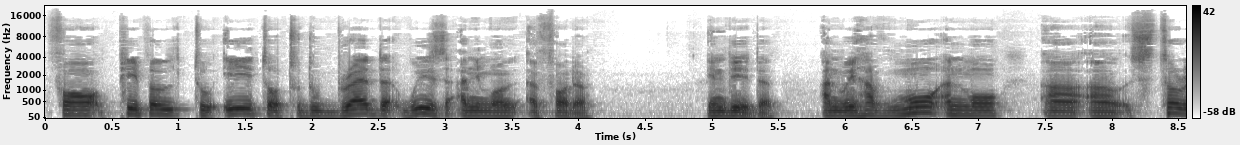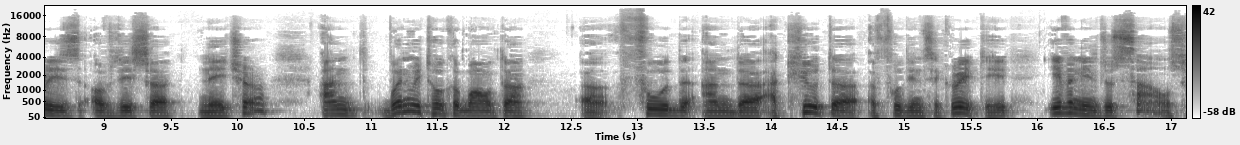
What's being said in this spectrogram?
for people to eat or to do bread with animal uh, fodder. Indeed. And we have more and more Uh, uh, stories of this uh, nature. And when we talk about uh, food and acute food insecurity, even in the south,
